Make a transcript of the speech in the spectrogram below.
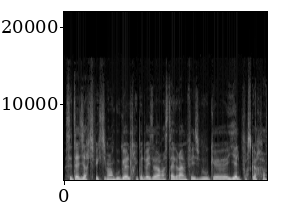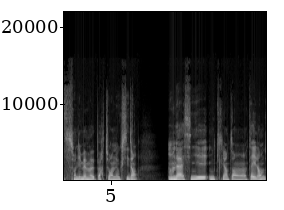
C'est-à-dire qu'effectivement, Google, TripAdvisor, Instagram, Facebook, euh, Yelp, Foursquare, ce sont les mêmes euh, partout en Occident. On a signé une cliente en Thaïlande.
